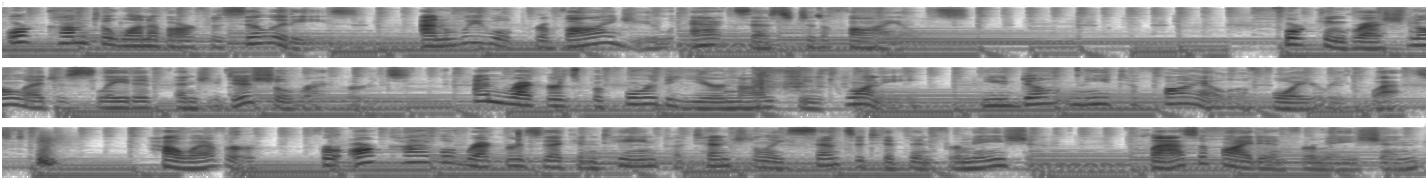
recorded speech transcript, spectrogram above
or come to one of our facilities, and we will provide you access to the files. For congressional, legislative, and judicial records, and records before the year 1920, you don't need to file a FOIA request. However, for archival records that contain potentially sensitive information, classified information,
